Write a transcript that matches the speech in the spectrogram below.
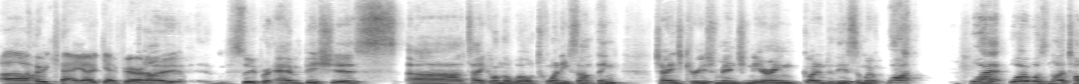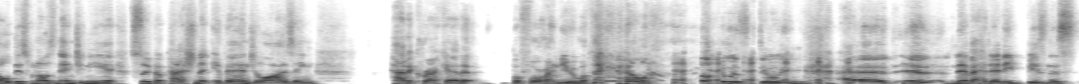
Oh, Uh, okay. Okay. Fair enough. So super ambitious, uh, take on the world 20 something, changed careers from engineering, got into this and went, what? Why, why wasn't I told this when I was an engineer? Super passionate, evangelizing, had a crack at it before I knew what the hell I was doing, and, and never had any business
